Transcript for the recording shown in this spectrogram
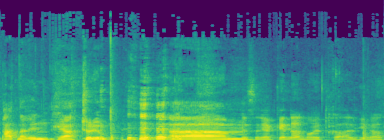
Partnerin, ja, Entschuldigung. Wir sind ja genderneutral hier.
